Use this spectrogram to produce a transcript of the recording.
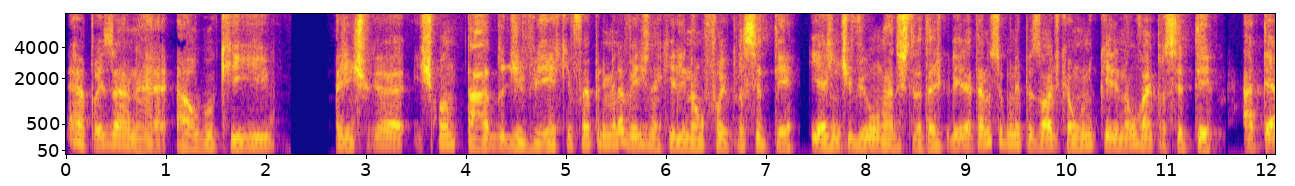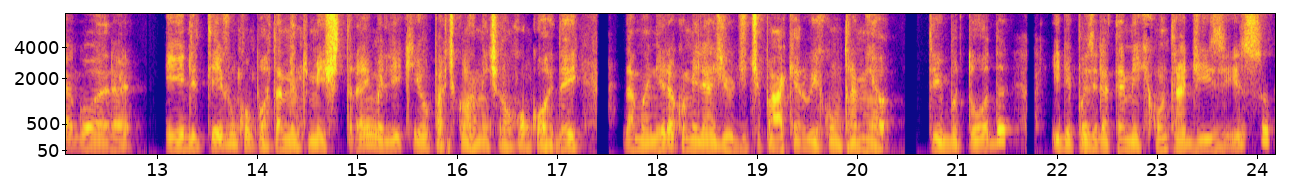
É, pois é, né? Algo que a gente fica espantado de ver que foi a primeira vez, né, que ele não foi pro CT. E a gente viu um lado estratégico dele, até no segundo episódio, que é o único que ele não vai pro CT até agora. Ele teve um comportamento meio estranho ali, que eu particularmente não concordei da maneira como ele agiu de tipo, ah, quero ir contra a minha tribo toda, e depois ele até meio que contradiz isso.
